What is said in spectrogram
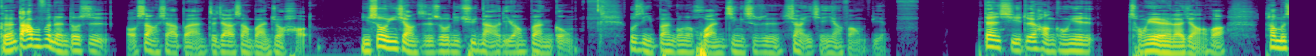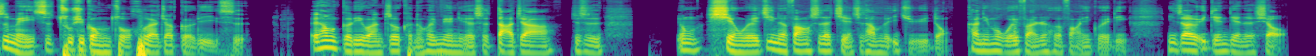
可能大部分人都是哦上下班在家上班就好了。你受影响只是说你去哪个地方办公，或是你办公的环境是不是像以前一样方便？但其实对航空业从业人来讲的话，他们是每一次出去工作后来就要隔离一次。哎，他们隔离完之后可能会面临的是大家就是用显微镜的方式在检视他们的一举一动，看你有没有违反任何防疫规定。你只要有一点点的小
